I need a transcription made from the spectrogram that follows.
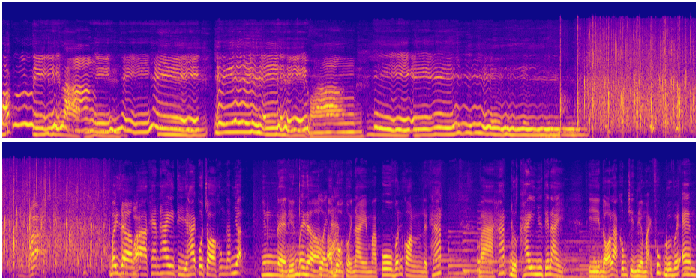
mất đi làng Bây giờ mà khen hay thì hai cô trò không dám nhận. Nhưng để đến bây giờ Tuổi ở độ tuổi này mà cô vẫn còn được hát Và hát được hay như thế này Thì đó là không chỉ niềm hạnh phúc đối với em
